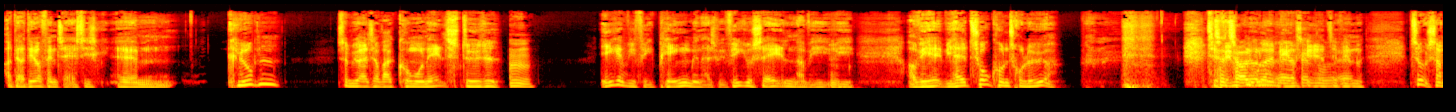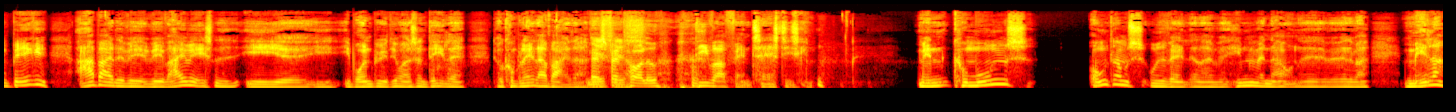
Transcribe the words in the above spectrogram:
og der, det var fantastisk, øhm, klubben, som jo altså var kommunalt støttet, Mm. Ikke at vi fik penge, men altså vi fik jo salen, og vi, mm. vi, og vi, vi havde to kontrollører. til Til 1500 1200, mennesker, ja, til 1500, 1500. To, som begge arbejdede ved, ved vejvæsenet i, øh, i, i Brøndby. Det var altså en del af, det var kommunalarbejdere. Asfaltholdet. De var fantastiske. Men kommunens ungdomsudvalg, eller himmel hvad navn, øh, hvad det var, melder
